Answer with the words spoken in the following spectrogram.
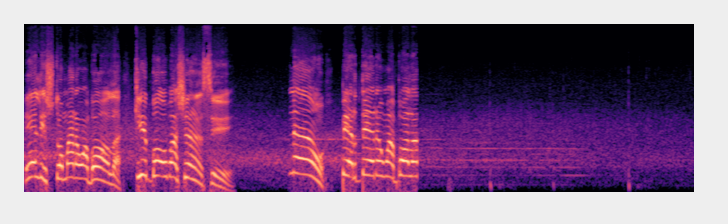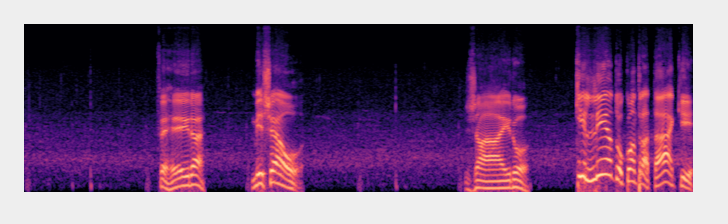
eles tomaram a bola. Que boa chance. Não, perderam a bola. Ferreira. Michel. Jairo. Que lindo contra-ataque!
